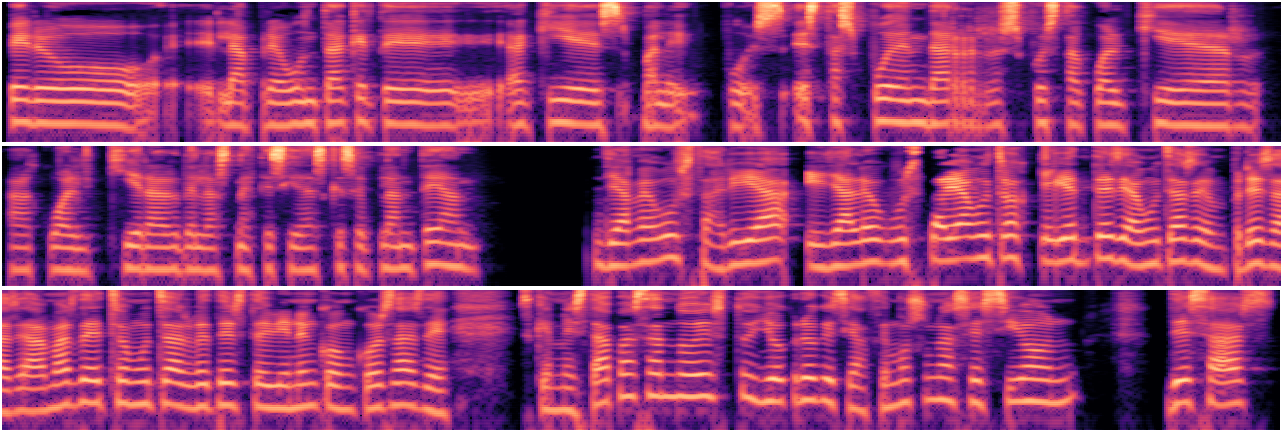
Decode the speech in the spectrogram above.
pero eh, la pregunta que te aquí es, vale, pues estas pueden dar respuesta a cualquier a cualquiera de las necesidades que se plantean ya me gustaría y ya le gustaría a muchos clientes y a muchas empresas. Y además, de hecho, muchas veces te vienen con cosas de, es que me está pasando esto y yo creo que si hacemos una sesión de esas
